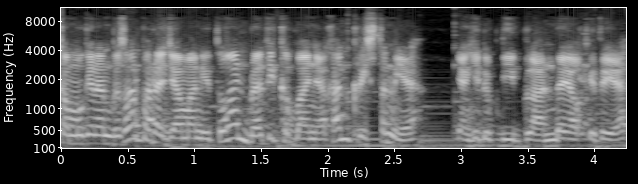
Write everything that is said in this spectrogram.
kemungkinan besar pada zaman itu kan berarti kebanyakan Kristen ya yang hidup di Belanda waktu itu ya.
